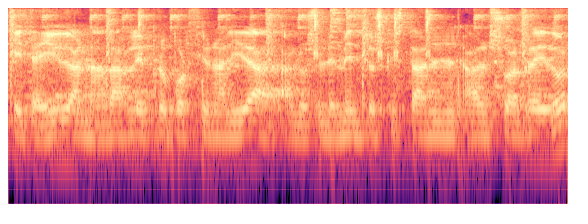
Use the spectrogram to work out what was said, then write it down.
que te ayudan a darle proporcionalidad a los elementos que están a su alrededor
